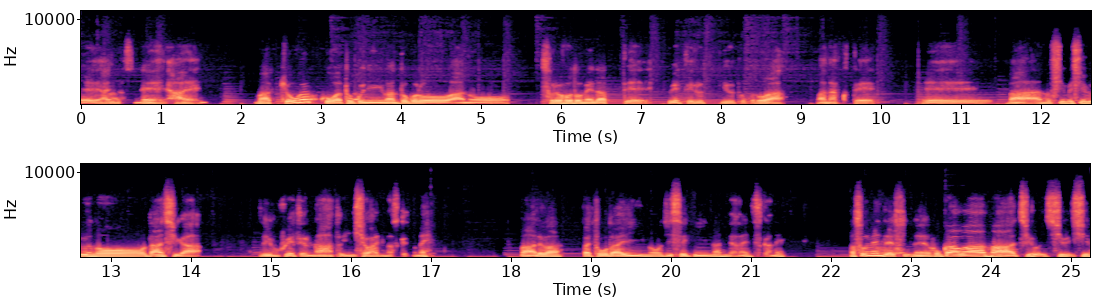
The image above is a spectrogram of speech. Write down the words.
えー、ありますね。はいまあ、教学校は特に今のところあのそれほど目立って増えてるっていうところは、まあ、なくて、えー、まああの渋々の男子が随分増えてるなという印象はありますけどね。まあ、あれはやっぱり東大の実績なんじゃないですかね。まあ、そういう面ですね、他はまあ地方しし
